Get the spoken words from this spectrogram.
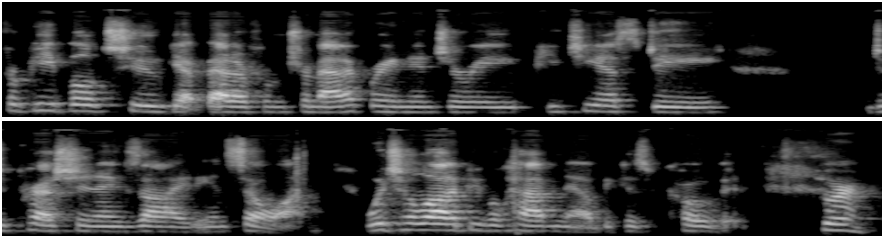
for people to get better from traumatic brain injury, PTSD, depression, anxiety, and so on, which a lot of people have now because of COVID. Sure.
